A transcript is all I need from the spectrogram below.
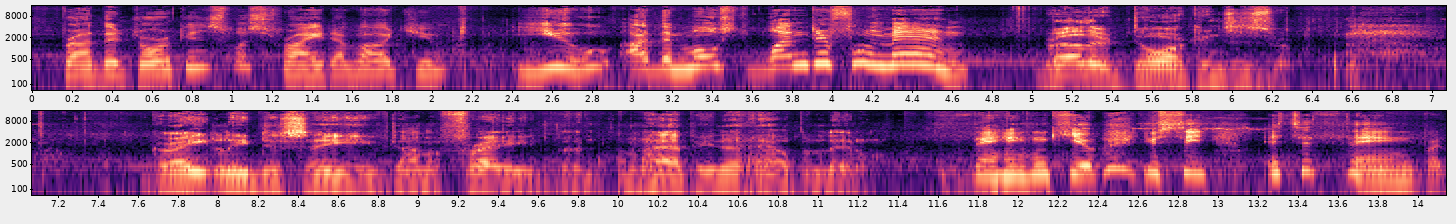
Brother Dorkins was right about you. You are the most wonderful man. Brother Dorkins is greatly deceived, I'm afraid, but I'm happy to help a little. Thank you. You see, it's a thing, but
